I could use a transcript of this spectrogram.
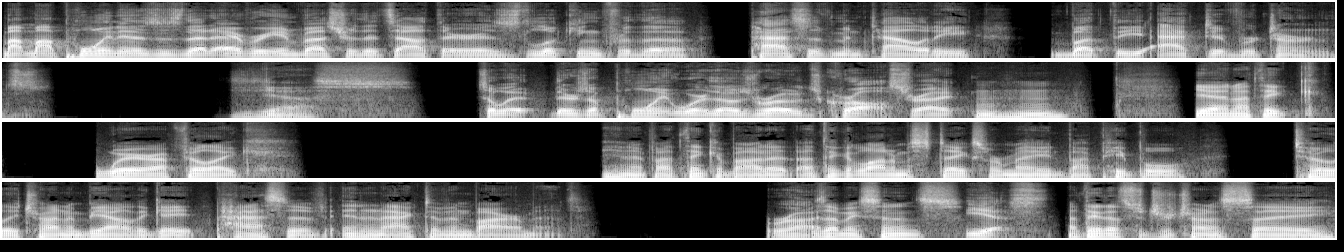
my, my point is is that every investor that's out there is looking for the passive mentality but the active returns. yes So it, there's a point where those roads cross, right? Mm-hmm. Yeah, and I think where I feel like, you know, if I think about it, I think a lot of mistakes are made by people totally trying to be out of the gate passive in an active environment. Right. Does that make sense? yes. I think that's what you're trying to say in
